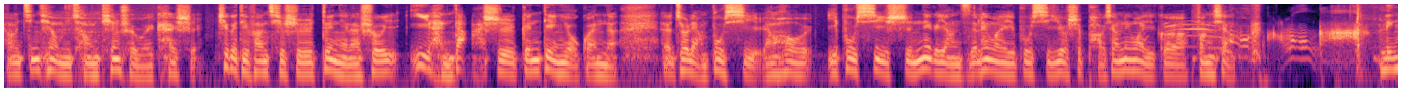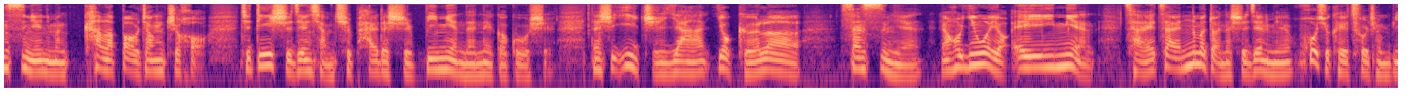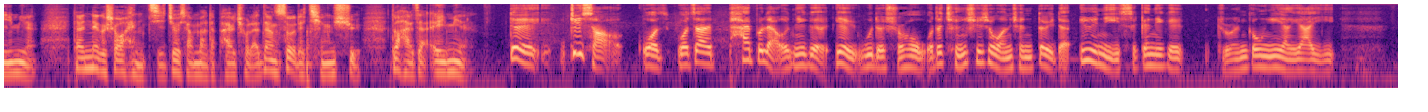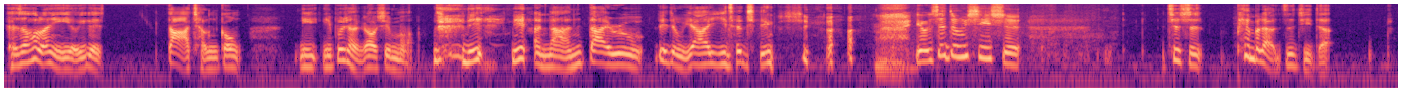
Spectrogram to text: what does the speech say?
然后今天我们从天水围开始，这个地方其实对你来说意义很大，是跟电影有关的。呃，就两部戏，然后一部戏是那个样子，另外一部戏又是跑向另外一个方向。零四年你们看了报章之后，就第一时间想去拍的是 B 面的那个故事，但是一直压，又隔了三四年。然后因为有 A 面，才在那么短的时间里面，或许可以凑成 B 面，但那个时候很急，就想把它拍出来，但所有的情绪都还在 A 面。对，至少我我在拍不了那个夜雨屋的时候，我的情绪是完全对的，因为你是跟那个主人公一样压抑，可是后来你有一个大成功，你你不是很高兴吗？你你很难带入那种压抑的情绪，有些东西是。就是骗不了自己的，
